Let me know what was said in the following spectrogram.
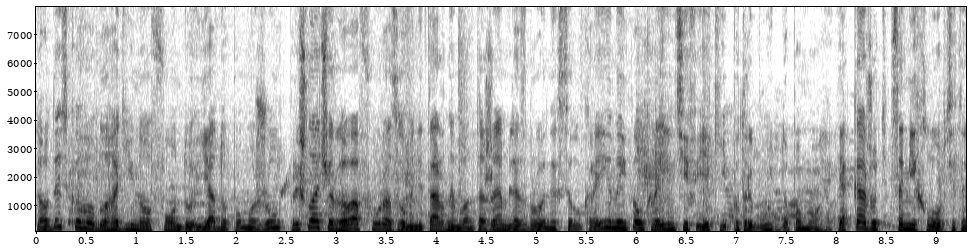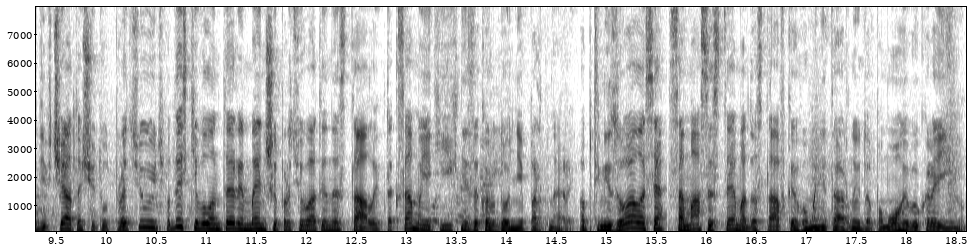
До Одеського благодійного фонду Я допоможу прийшла чергова фура з гуманітарним вантажем для збройних сил України та українців, які потребують допомоги. Як кажуть самі хлопці та дівчата, що тут працюють, одеські волонтери менше працювати не стали, так само як і їхні закордонні партнери. Оптимізувалася сама система доставки гуманітарної допомоги в Україну.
